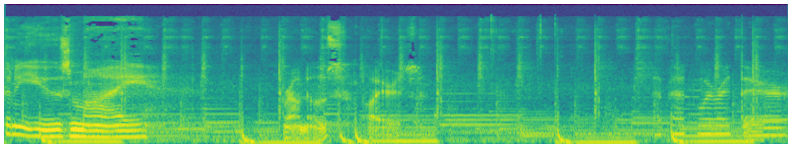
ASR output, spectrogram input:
gonna use my round nose pliers. That bad boy right there.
